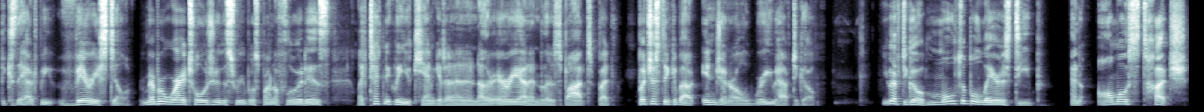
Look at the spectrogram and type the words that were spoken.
because they have to be very still. Remember where I told you the cerebral spinal fluid is? Like technically you can get it in another area in another spot, but but just think about in general where you have to go. You have to go multiple layers deep and almost touch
